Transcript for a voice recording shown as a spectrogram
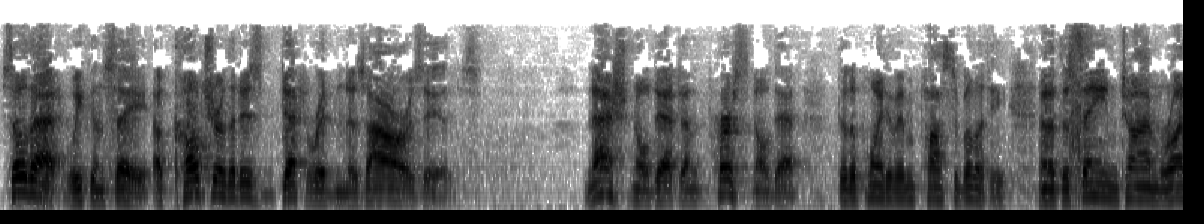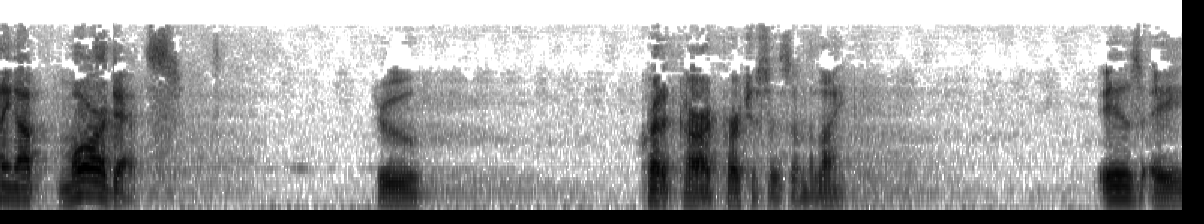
So that we can say a culture that is debt ridden as ours is, national debt and personal debt to the point of impossibility, and at the same time running up more debts through credit card purchases and the like, is a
